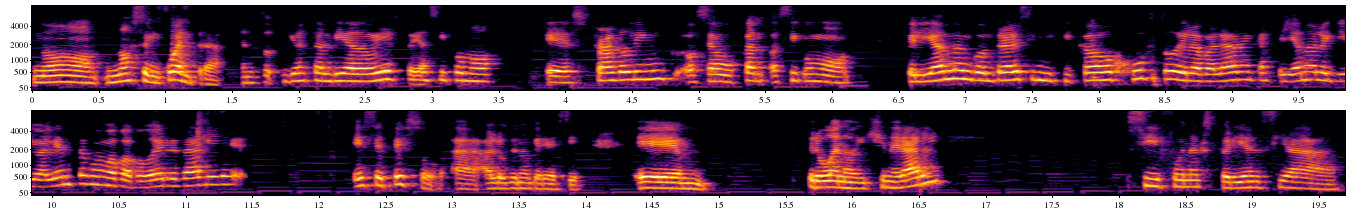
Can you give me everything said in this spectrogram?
no, no se encuentra. Entonces, yo hasta el día de hoy estoy así como eh, struggling, o sea, buscando, así como peleando a encontrar el significado justo de la palabra en castellano, el equivalente como para poder darle ese peso a, lo que no quería decir. Eh, pero bueno, en general, sí fue una experiencia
